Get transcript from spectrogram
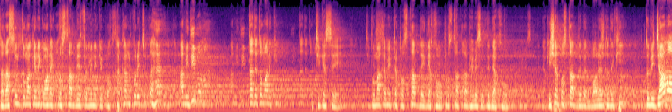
তো রাসুল তোমাকে নাকি অনেক প্রস্তাব দিয়ে তুমি নাকি প্রত্যাখ্যান করেছ? তো হ্যাঁ আমি দিব না। আমি তাতে তোমার কি? ঠিক আছে, তোমাকে আমি একটা প্রস্তাব দেই, দেখো, প্রস্তাবটা ভেবে দেখো। কিসের প্রস্তাব দেবেন বলেন তো দেখি। তুমি জানো,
